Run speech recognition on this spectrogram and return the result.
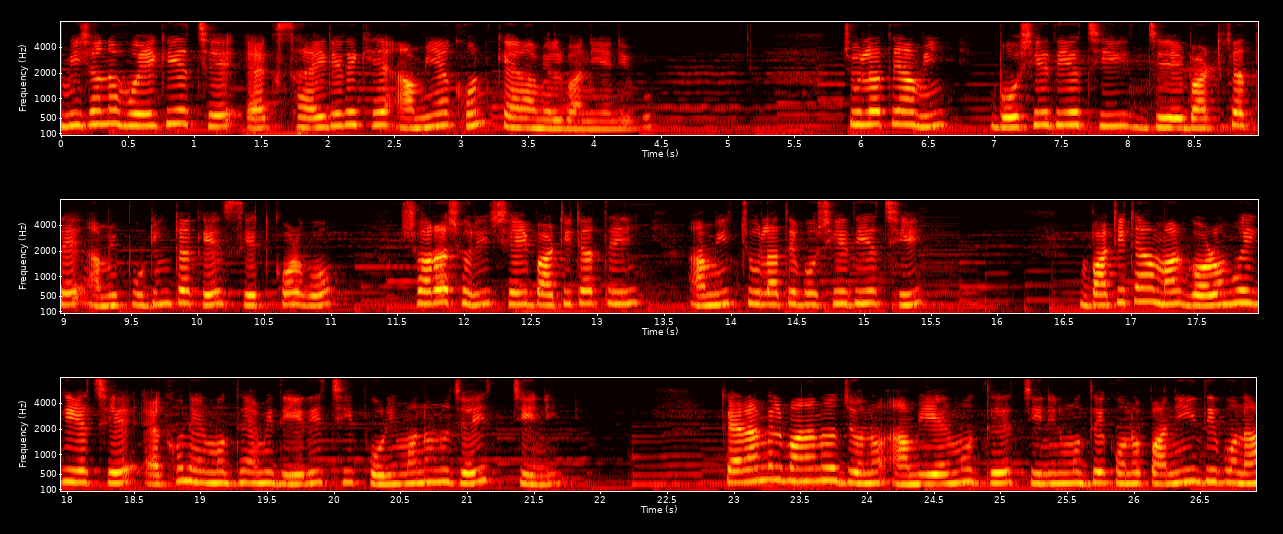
মিশানো হয়ে গিয়েছে, এক সাইডে রেখে আমি এখন ক্যারামেল বানিয়ে নিব। চুলাতে আমি বসিয়ে দিয়েছি যে বাটিটাতে আমি পুডিংটাকে সেট করব, সরাসরি সেই বাটিটাতেই আমি চুলাতে বসিয়ে দিয়েছি বাটিটা আমার গরম হয়ে গিয়েছে, এখন এর মধ্যে আমি দিয়ে দিচ্ছি পরিমাণ অনুযায়ী চিনি। ক্যারামেল বানানোর জন্য আমি এর মধ্যে চিনির মধ্যে কোনো পানিই দেব না।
